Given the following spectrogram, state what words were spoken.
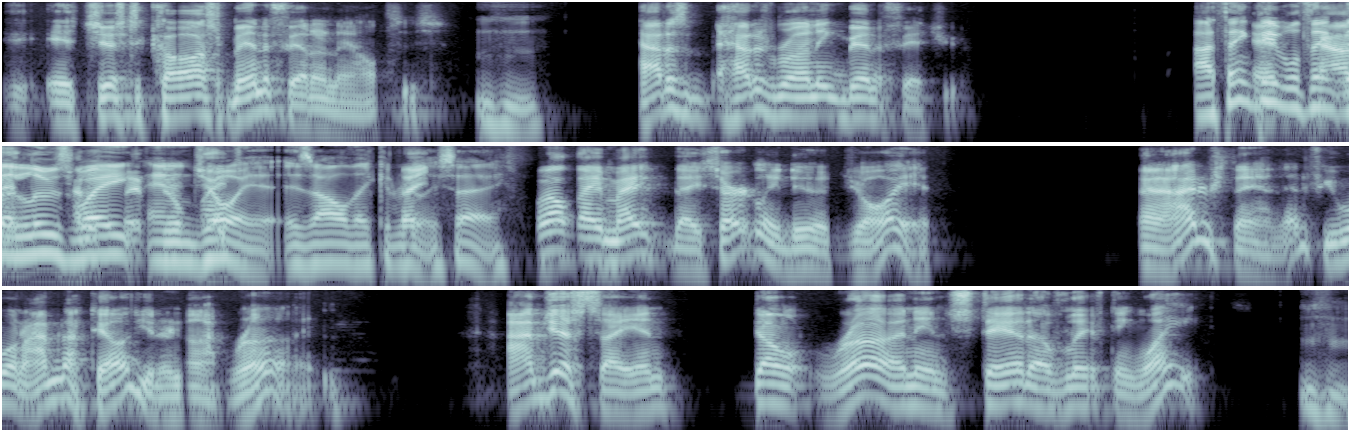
it's just a cost benefit analysis. Mhm. How does how does running benefit you? I think And people think they to- lose weight and enjoy weights. it is all they could really say. Well, they may they certainly do enjoy it, and I understand that. If you want, I'm not telling you to not run. I'm just saying don't run instead of lifting weight hmm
